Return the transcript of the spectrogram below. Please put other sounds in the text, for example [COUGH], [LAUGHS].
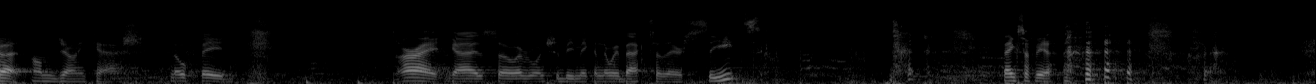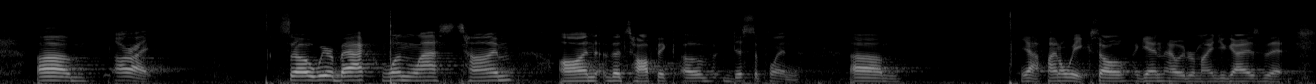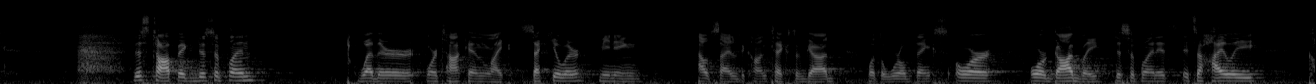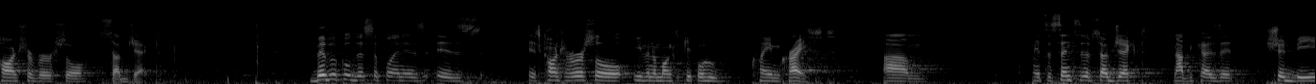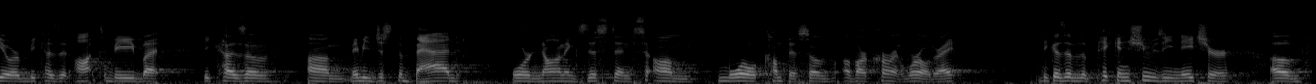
cut on Johnny Cash. No fade. All right, guys, so everyone should be making their way back to their seats. [LAUGHS] Thanks, Sophia. [LAUGHS] um, all right. So we're back one last time on the topic of discipline. Um, yeah, final week. So, again, I would remind you guys that [SIGHS] this topic, discipline, whether we're talking like secular, meaning outside of the context of God, what the world thinks, or, or godly discipline, it's, it's a highly controversial subject. Biblical discipline is, is, is controversial even amongst people who claim Christ. Um, it's a sensitive subject, not because it should be or because it ought to be, but because of um, maybe just the bad or non existent um, moral compass of, of our current world, right? Because of the pick and choosy nature of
